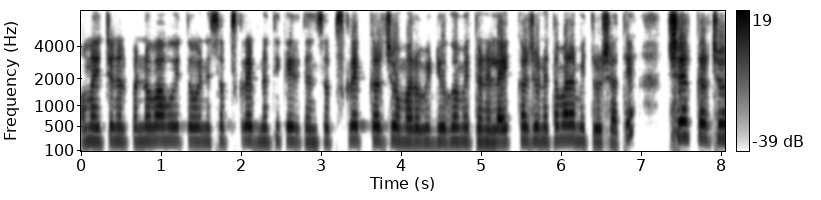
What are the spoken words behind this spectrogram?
અમારી ચેનલ પર નવા હોય તો એને સબસ્ક્રાઇબ નથી કરી તો સબસ્ક્રાઇબ કરજો. અમારો વીડિયો ગમે તો એને લાઈક કરજો અને તમારા મિત્રો સાથે શેર કરજો.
